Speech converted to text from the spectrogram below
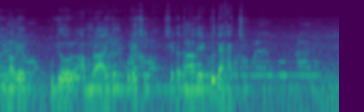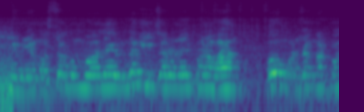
কীভাবে পুজোর আমরা আয়োজন করেছি, সেটা তোমাদের একটু দেখাচ্ছি। কুম্ভদেব দেবী চরণে প্রণবাম। ওম মনসংকল্পং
